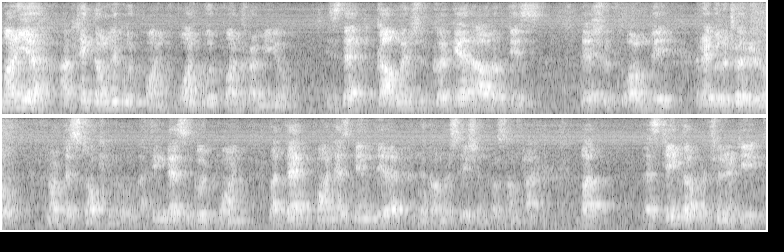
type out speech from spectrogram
Maria, I'll take the only good point. One good point from you is that government should get out of this. They should form the regulatory role, not the stocking role. I think that's a good point. But that point has been there in the conversation for some time. But let's take the opportunity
